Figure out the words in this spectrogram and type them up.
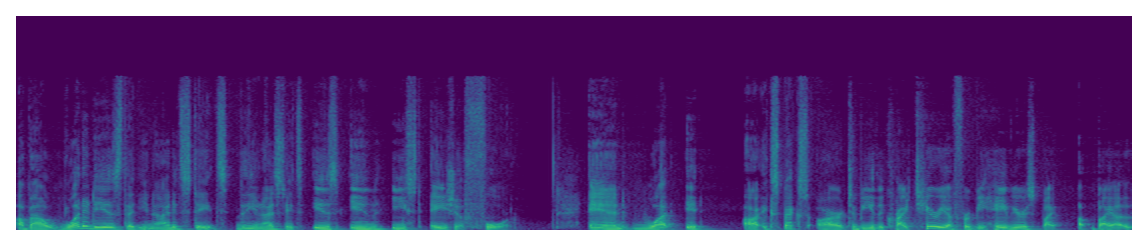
about what it is that United States, the United States is in East Asia for and what it uh, expects are to be the criteria for behaviors by, uh, by uh,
